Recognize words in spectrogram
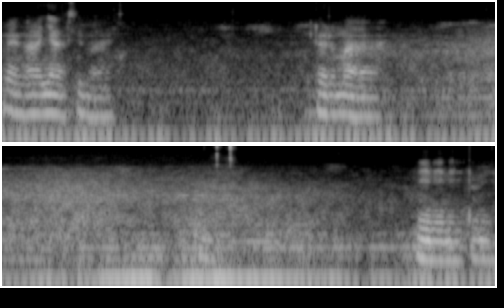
แม่งหายากสิไหมเดินมาหานี่นี่นี่ตัวนี้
